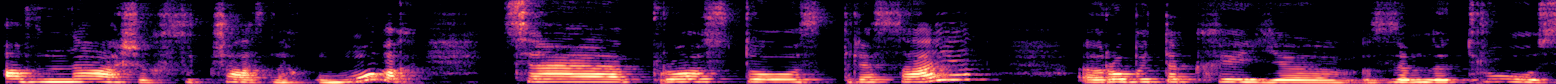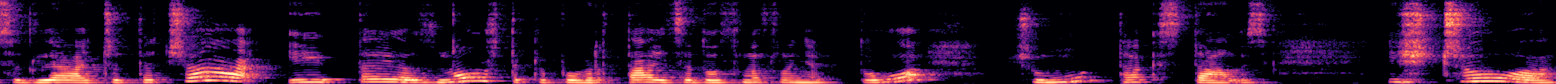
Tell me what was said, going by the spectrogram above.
А в наших сучасних умовах це просто стрясає робить такий е, землетрус для читача, і ти знову ж таки повертається до осмислення того, чому так сталося. І що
